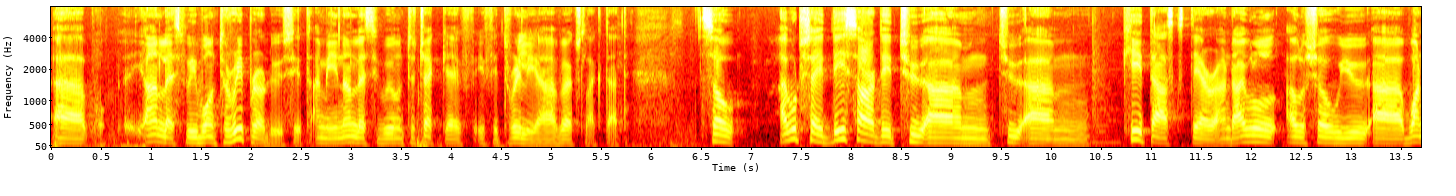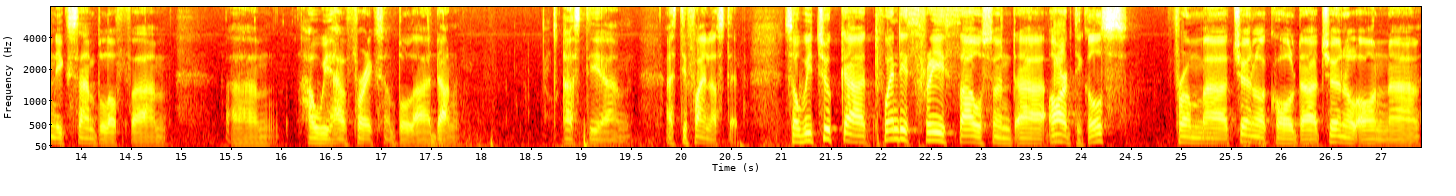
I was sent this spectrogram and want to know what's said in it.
Uh, unless we want to reproduce it. I mean, unless we want to check if, if it really uh, works like that. So I would say these are the two, um, two um, key tasks there, and I will, I will show you uh, one example of um, um how we have, for example, uh, done as the, um, as the final step. So we took uh, 23,000 uh, articles from a journal called Journal on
